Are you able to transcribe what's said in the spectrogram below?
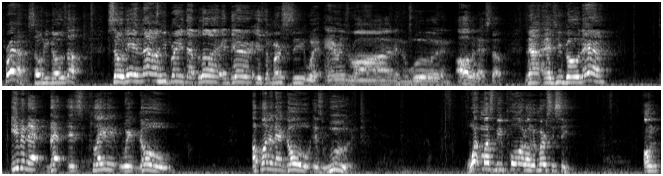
prayer. So he goes up. So then now he brings that blood, and there is the mercy with Aaron's rod and the wood and all of that stuff. Now, as you go there, even that that is plated with gold, up under that gold is wood. What must be poured on the mercy seat? On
